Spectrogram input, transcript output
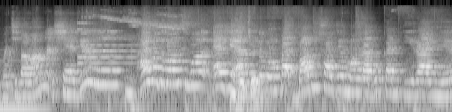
Makcik Bawang nak share je. Hai warga bawang semua, Okey. 34 baru saja melabuhkan tirainya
